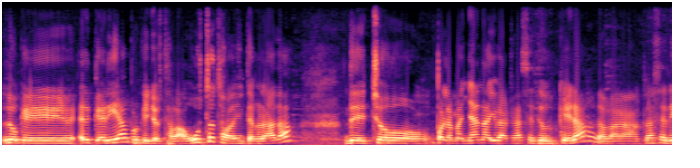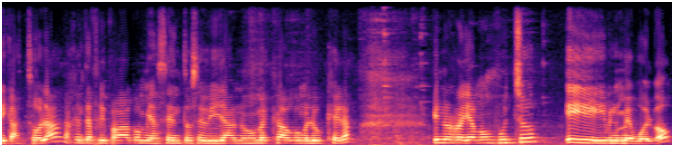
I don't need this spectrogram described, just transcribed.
lo que él quería porque yo estaba a gusto, estaba integrada. De hecho, por la mañana iba a clases de euskera, daba clases de castola, la gente flipaba con mi acento sevillano mezclado con el euskera y nos reíamos mucho y me vuelvo,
